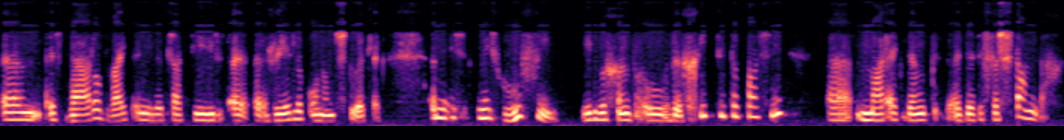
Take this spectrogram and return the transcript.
ehm um, is wêreldwyd in die literatuur uh, uh, redelik onomstootlik. 'n Mens mens hoef nie hierdie beginsel rigied toe te pas nie, uh, maar ek dink uh, dit is verstandig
